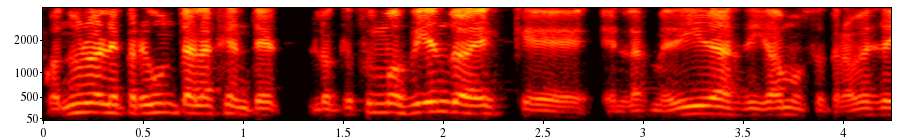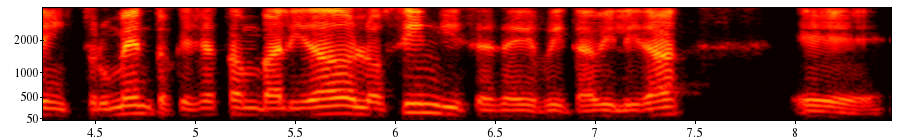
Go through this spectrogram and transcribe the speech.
Cuando uno le pregunta a la gente, lo que fuimos viendo es que en las medidas, digamos, a través de instrumentos que ya están validados, los índices de irritabilidad, eh,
